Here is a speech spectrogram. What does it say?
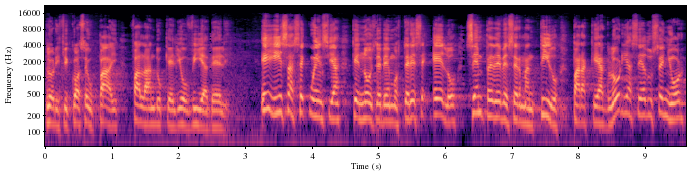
glorificou a seu Pai, falando o que ele ouvia dele. Y esa secuencia que nos debemos ter, ese elo, siempre debe ser mantido para que a gloria sea do Señor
